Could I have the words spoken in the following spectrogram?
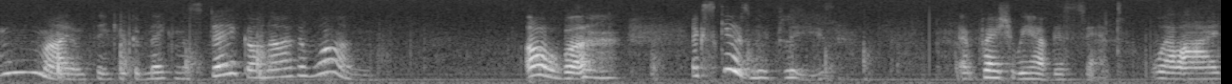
Hmm, I don't think you could make a mistake on either one. Oh, uh, excuse me, please. Uh, where should we have this set? Well, I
